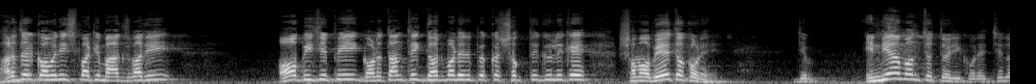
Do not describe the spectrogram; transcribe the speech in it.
ভারতের কমিউনিস্ট পার্টি মার্ক্সবাদী অবিজেপি গণতান্ত্রিক ধর্মনিরপেক্ষ শক্তিগুলিকে সমবেত করে যে ইন্ডিয়া মঞ্চ তৈরি করেছিল,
